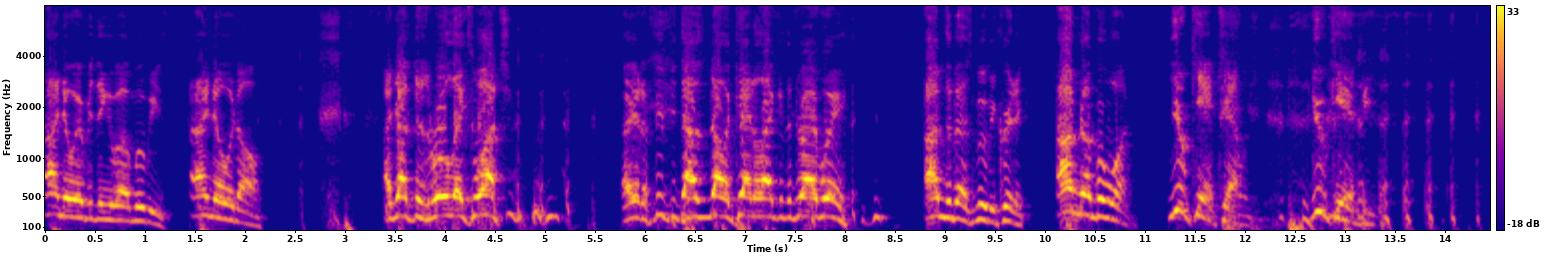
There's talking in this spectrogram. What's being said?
I know everything about movies. I know it all. I got this Rolex watch. I got a $50,000 Cadillac in the driveway. I'm the best movie critic. I'm number one. You can't challenge me. You can't beat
